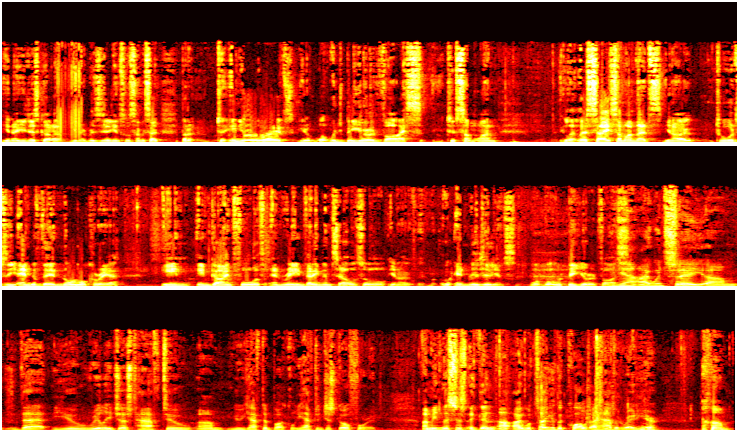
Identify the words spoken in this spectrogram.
you know you just got to you know resilience or something. So, but to, in your words, you know, what would be your advice to someone? Let, let's say someone that's you know towards the end of their normal career in in going forth and reinventing themselves, or you know, in resilience. What, what would be your advice? Yeah, I would say um, that you really just have to um, you have to buckle. You have to just go for it. I mean, this is again. I I will tell you the quote. I have it right here, um,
